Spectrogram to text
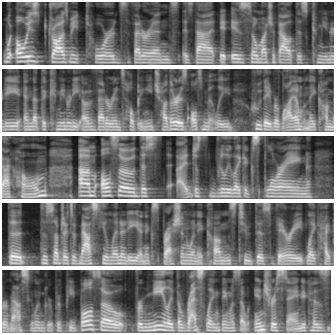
what always draws me towards veterans is that it is so much about this community and that the community of veterans helping each other is ultimately who they rely on when they come back home. Um, also, this I just really like exploring the the subject of masculinity and expression when it comes to this very like hyper masculine group of people. So for me, like the wrestling thing was so interesting because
